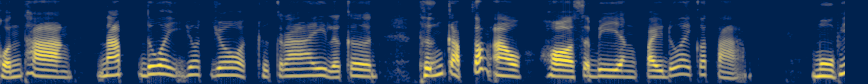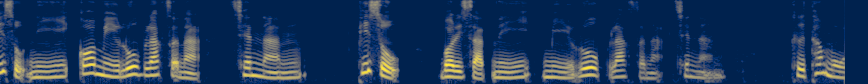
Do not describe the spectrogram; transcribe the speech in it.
หนทางนับด้วยยอดยอดคือไกลเหลือเกิน ถึงกับต้องเอา ห่อสเสบียงไปด้วยก็ตาม หมู่พิสุนี้ก็มีรูปลักษณะ เช่นนั้น พิสุบริษัทนี้มีรูปลักษณะ เช่นนั้น คือถ้าหมู่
